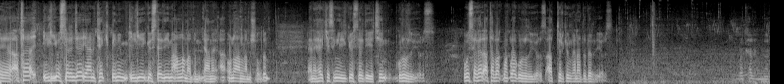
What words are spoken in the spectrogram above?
E, ata ilgi gösterince yani tek benim ilgi gösterdiğimi anlamadım. Yani onu anlamış oldum. Yani herkesin ilgi gösterdiği için gurur duyuyoruz. Bu sefer ata bakmakla gurur duyuyoruz. At Türk'ün kanadıdır diyoruz. Bakalım dur.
